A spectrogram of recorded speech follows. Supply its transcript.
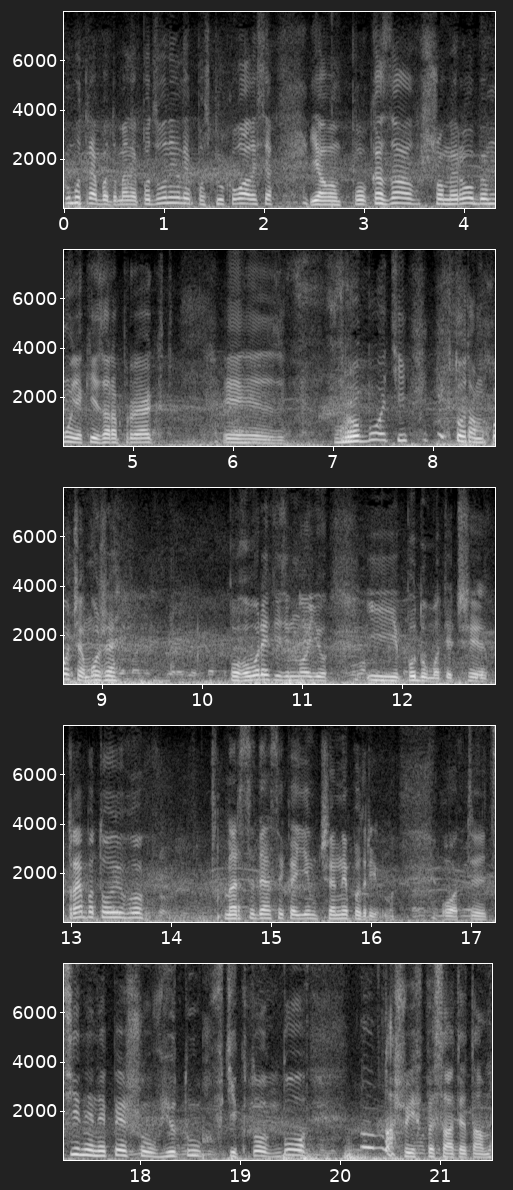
кому треба до мене подзвонили, поспілкувалися, я вам показав, що ми робимо, який зараз проєкт в роботі, і хто там хоче, може поговорити зі мною і подумати, чи треба то його мерседесика їм, чи не потрібно. От, е, ціни не пишу в YouTube, в TikTok, бо ну, нащо їх писати там.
